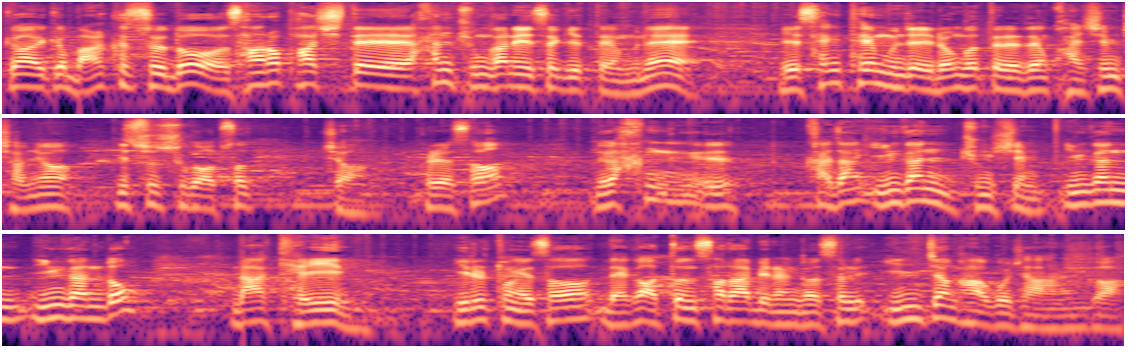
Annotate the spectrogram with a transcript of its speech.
그러니까 마르크스도 산업화 시대의 한 중간에 있었기 때문에 이 생태 문제 이런 것들에 대한 관심 전혀 있을 수가 없었죠. 그래서 내가 한, 가장 인간 중심, 인간, 인간도 나 개인, 이를 통해서 내가 어떤 사람이라는 것을 인정하고자 하는 것.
